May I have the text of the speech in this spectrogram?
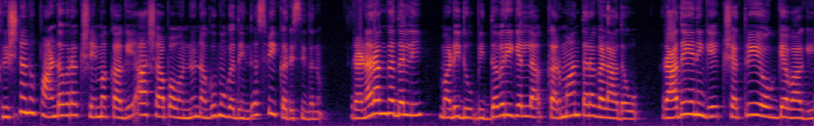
ಕೃಷ್ಣನು ಪಾಂಡವರ ಕ್ಷೇಮಕ್ಕಾಗಿ ಆ ಶಾಪವನ್ನು ನಗುಮೊಗದಿಂದ ಸ್ವೀಕರಿಸಿದನು. ರಣರಂಗದಲ್ಲಿ ಮಡಿದು ಬಿದ್ದವರಿಗೆಲ್ಲ ಕರ್ಮಾಂತರಗಳಾದವು. ರಾಧೆಯನಿಗೆ ಕ್ಷತ್ರಿಯೋಗ್ಯವಾಗಿ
